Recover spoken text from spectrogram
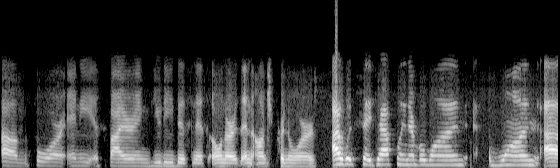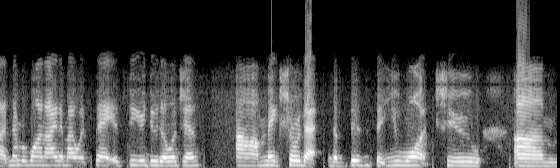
um, for any aspiring beauty business owners and entrepreneurs? I would say definitely number one, one uh, number one item I would say is do your due diligence. Um, make sure that the business that you want to um,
